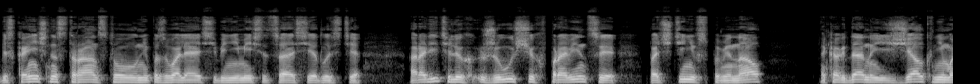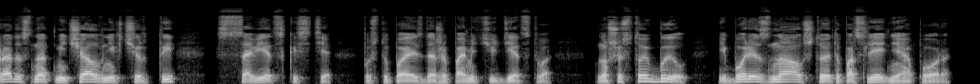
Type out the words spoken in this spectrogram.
бесконечно странствовал, не позволяя себе ни месяца оседлости, о родителях, живущих в провинции, почти не вспоминал – а когда наезжал к ним, радостно отмечал в них черты советскости, поступаясь даже памятью детства. Но шестой был, и Боря знал, что это последняя опора.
